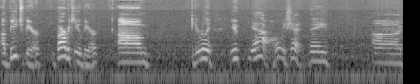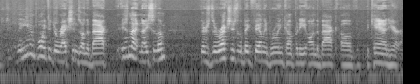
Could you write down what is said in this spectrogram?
a beach beer, barbecue beer. Um, you really, you yeah, holy shit. They uh, they even point to directions on the back. Isn't that nice of them? There's directions to the Big Family Brewing Company on the back of the can here.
